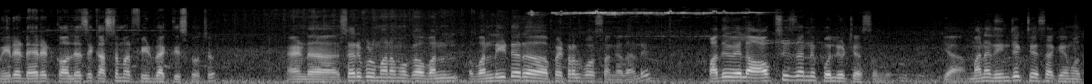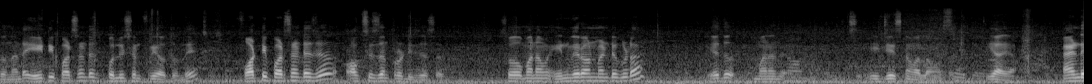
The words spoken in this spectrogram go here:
మీరే డైరెక్ట్ కాల్ చేసి కస్టమర్ ఫీడ్బ్యాక్ తీసుకోవచ్చు. అండ్ సార్ uh, ఇప్పుడు మనం ఒక వన్ వన్ లీటర్ పెట్రోల్ పోస్తాం కదండి. పదివేల ఆక్సిజన్ని పొల్యూట్ చేస్తుంది. యా మనది ఇంజెక్ట్ చేశాక ఏమవుతుందంటే ఎయిటీ పర్సెంటేజ్ పొల్యూషన్ ఫ్రీ అవుతుంది. ఫార్టీ పర్సెంటేజ్ ఆక్సిజన్ ప్రొడ్యూస్ చేస్తుంది. సో మనం ఎన్విరాన్మెంట్ కూడా ఏదో మన ఇది చేసిన వాళ్ళం యా యా అండ్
